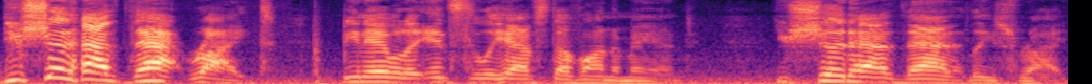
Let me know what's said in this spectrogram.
you should have that right. Being able to instantly have stuff on demand. You should have that at least right.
